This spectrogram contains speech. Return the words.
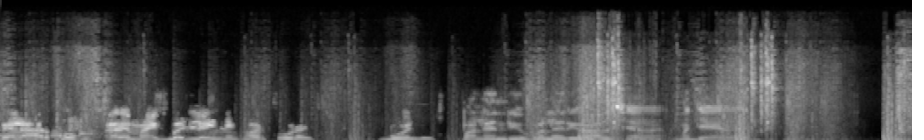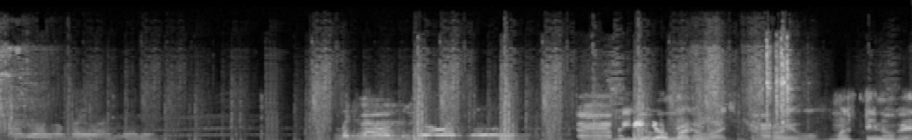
પેલા હરખો અરે માઈક બદલાઈને હરખું રાખ. બોલે. ભલે ને ભલે રહ્યું હાલશે હવે મજા આવે. આ બીજો બીજો અવાજ સારો એવો મસ્તી નો કે?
